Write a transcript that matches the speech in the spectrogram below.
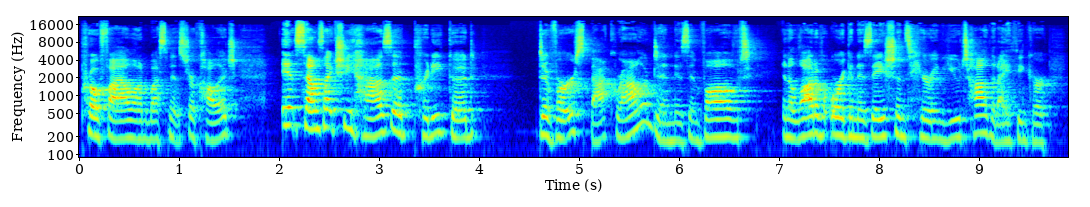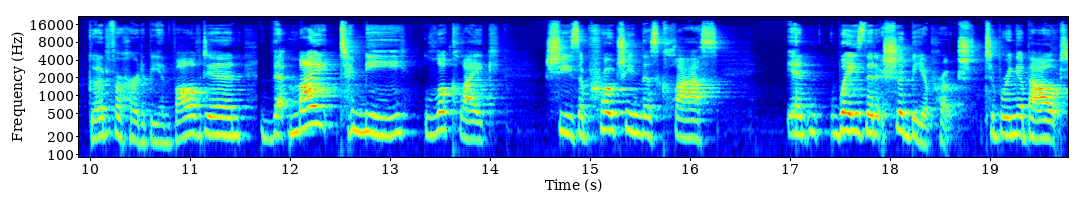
profile on Westminster College, it sounds like she has a pretty good diverse background and is involved in a lot of organizations here in Utah that I think are good for her to be involved in that might to me look like she's approaching this class in ways that it should be approached to bring about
